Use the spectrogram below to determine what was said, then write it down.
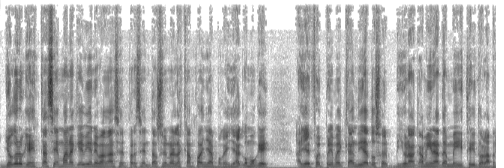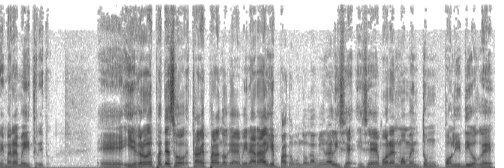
Yo creo que esta semana que viene van a hacer presentaciones en las campañas, porque ya como que ayer fue el primer candidato, se vio una caminata en mi distrito, la primera en mi distrito. Eh, y yo creo que después de eso están esperando que caminara alguien para todo el mundo caminar y se, y se demora el momentum político que,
